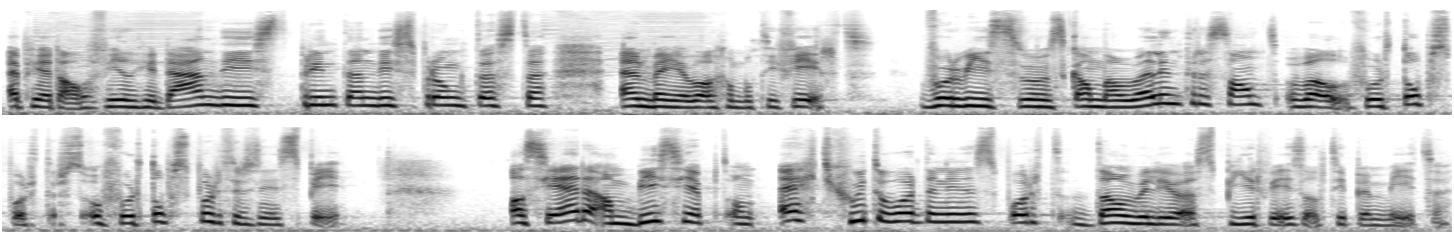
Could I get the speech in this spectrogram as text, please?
Heb je al veel gedaan, die sprint- en die sprongtesten? En ben je wel gemotiveerd? Voor wie is zo'n scan dan wel interessant? Wel, voor topsporters of voor topsporters in spe. Als jij de ambitie hebt om echt goed te worden in een sport, dan wil je je spiervezeltype meten.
